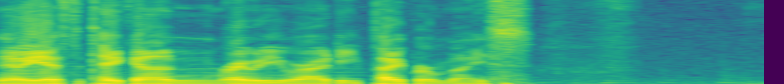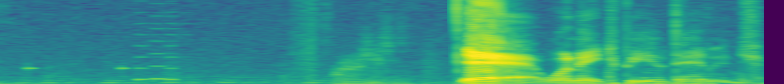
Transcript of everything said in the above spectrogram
Now he has to take on Rowdy Roddy Piper Mice. Yeah, 1 HP of damage.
